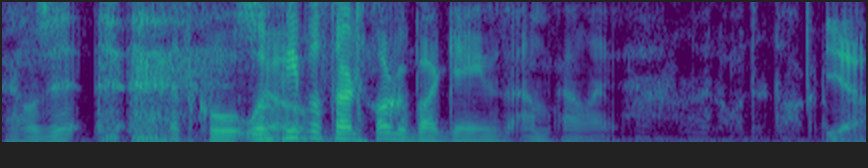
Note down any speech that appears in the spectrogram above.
That was it. that's cool. when people start talking about games, I'm kind of like, I don't really know what they're talking Yeah.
